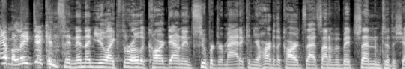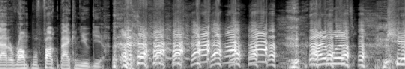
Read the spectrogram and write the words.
Emily Dickinson, and then you like throw the card down in super dramatic, and your heart of the cards, that son of a bitch, send him to the shadow rump. Well, fuck back in Yu-Gi-Oh. I would kill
